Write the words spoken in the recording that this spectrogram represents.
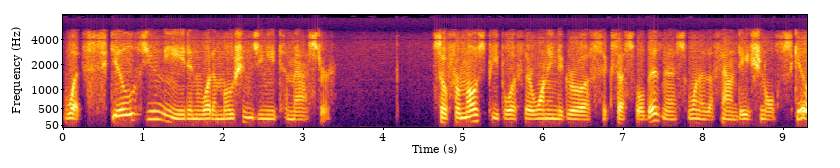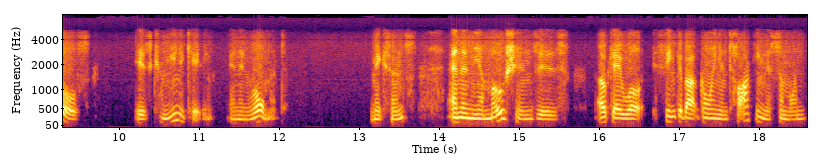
What skills you need and what emotions you need to master. So, for most people, if they're wanting to grow a successful business, one of the foundational skills is communicating and enrollment. Makes sense? And then the emotions is okay, well, think about going and talking to someone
